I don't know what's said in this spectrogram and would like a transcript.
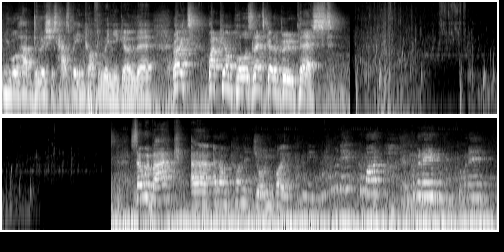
You will have delicious Has Bean coffee when you go there. Right, whap you on pause. Let's go to Budapest. So we're back, uh, and I'm kind of joined by. Come in, in, come on, in, coming in.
